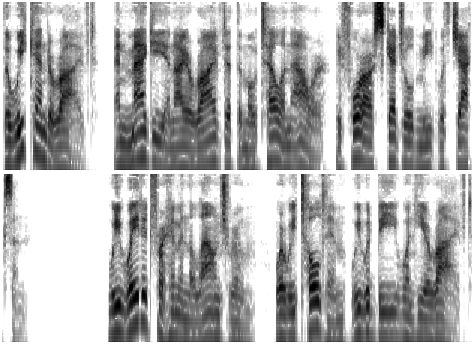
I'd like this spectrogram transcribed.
The weekend arrived, and Maggie and I arrived at the motel an hour before our scheduled meet with Jackson. We waited for him in the lounge room, where we told him we would be when he arrived.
